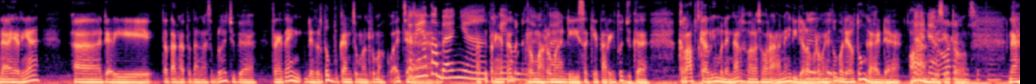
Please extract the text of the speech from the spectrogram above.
nah akhirnya eh, dari tetangga-tetangga sebelah juga ternyata yang denger tuh bukan cuma rumahku aja Ternyata banyak tapi ternyata rumah-rumah di sekitar itu juga kerap sekali mendengar suara-suara aneh di dalam rumah itu padahal tuh nggak ada Hmm. Orang ada di situ. orang di situ. Nah,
